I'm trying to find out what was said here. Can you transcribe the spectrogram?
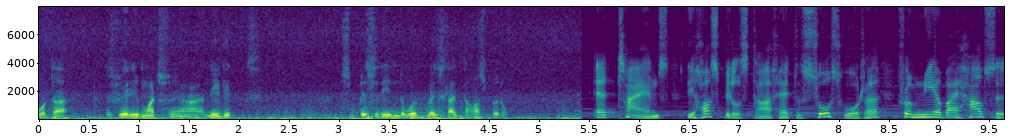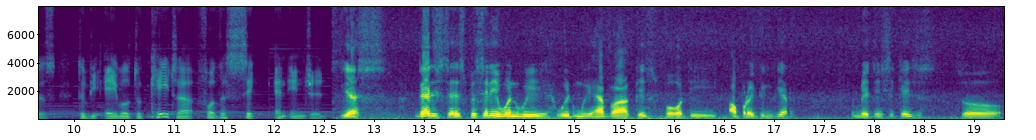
water is very much uh, needed, especially in the workplace like the hospital. At times, the hospital staff had to source water from nearby houses to be able to cater for the sick and injured. Yes, that is especially when we when we have a case for the operating theater, emergency cases. So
